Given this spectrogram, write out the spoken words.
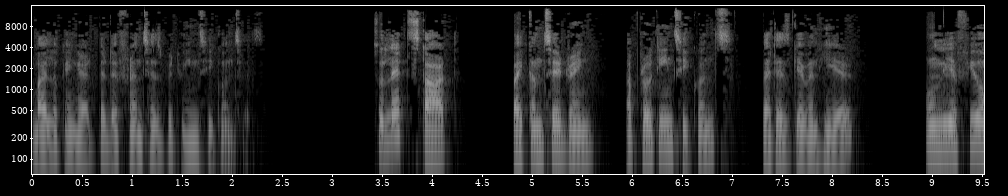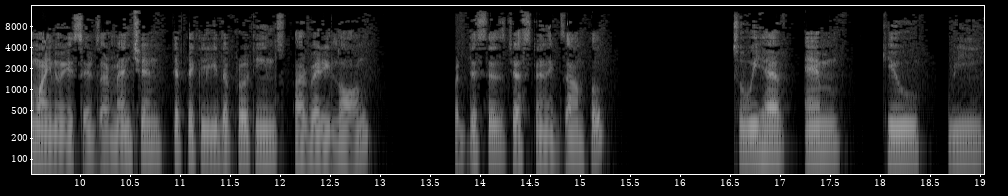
by looking at the differences between sequences. So let's start by considering a protein sequence that is given here. Only a few amino acids are mentioned. Typically the proteins are very long, but this is just an example. So we have M, Q, V,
